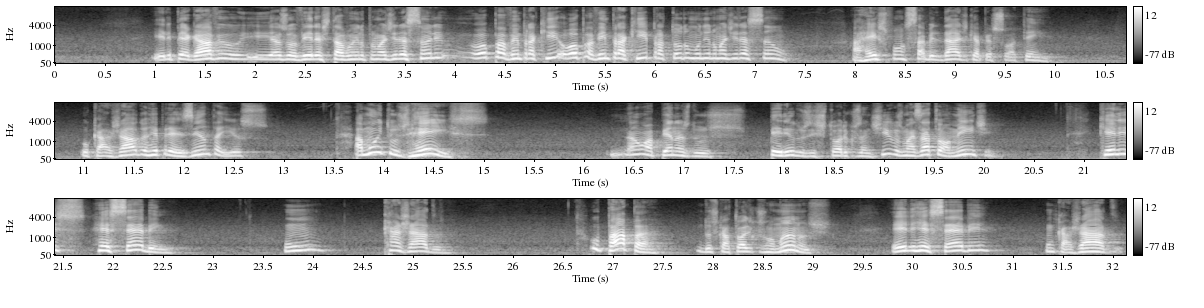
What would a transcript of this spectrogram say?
e ele pegava e as ovelhas estavam indo para uma direção, ele, opa, vem para aqui, opa, vem para aqui, para todo mundo ir numa direção. A responsabilidade que a pessoa tem. O cajado representa isso. Há muitos reis, não apenas dos períodos históricos antigos, mas atualmente, que eles recebem um cajado. O Papa dos católicos romanos, ele recebe um cajado.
